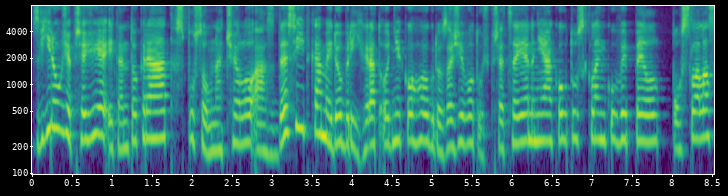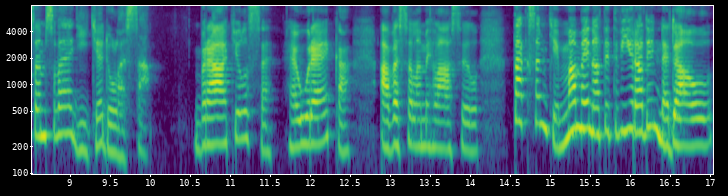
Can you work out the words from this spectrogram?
S vírou, že přežije i tentokrát, s pusou na čelo a s desítkami dobrých rad od někoho, kdo za život už přece jen nějakou tu sklenku vypil, poslala jsem své dítě do lesa. Vrátil se, heuréka, a vesele mi hlásil, tak jsem ti mami na ty tvý rady nedal.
